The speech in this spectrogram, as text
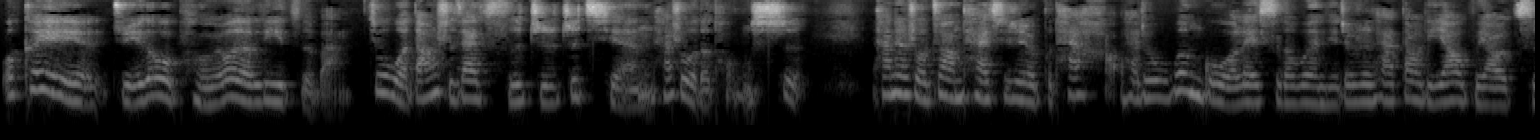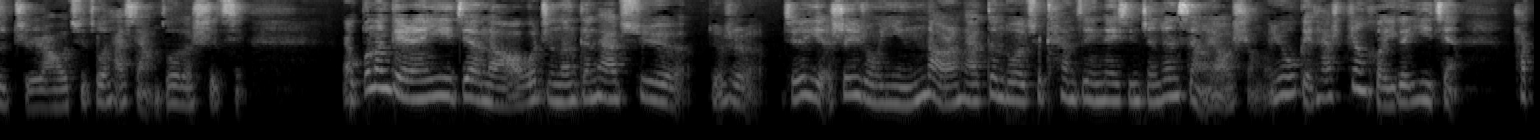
我可以举一个我朋友的例子吧，就我当时在辞职之前，他是我的同事，他那时候状态其实也不太好，他就问过我类似的问题，就是他到底要不要辞职，然后去做他想做的事情。我不能给人意见的，我只能跟他去，就是其实也是一种引导，让他更多的去看自己内心真正想要什么。因为我给他任何一个意见，他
